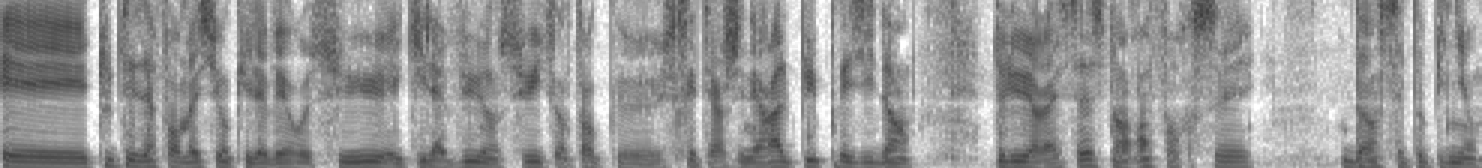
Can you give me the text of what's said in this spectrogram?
Et toutes les informations qu'il avait reçues et qu'il a vues ensuite en tant que secrétaire général, puis président de l'URSS, l'ont renforcé dans cette opinion.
